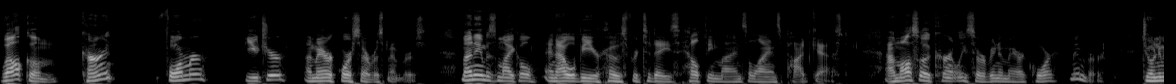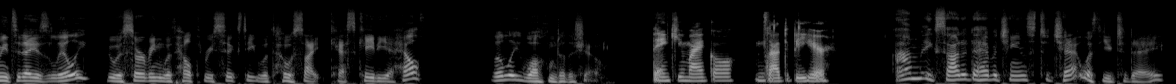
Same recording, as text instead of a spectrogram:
Welcome, current, former, future AmeriCorps service members. My name is Michael, and I will be your host for today's Healthy Minds Alliance podcast. I'm also a currently serving AmeriCorps member. Joining me today is Lily, who is serving with Health 360 with host site Cascadia Health. Lily, welcome to the show. Thank you, Michael. I'm glad to be here. I'm excited to have a chance to chat with you today.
